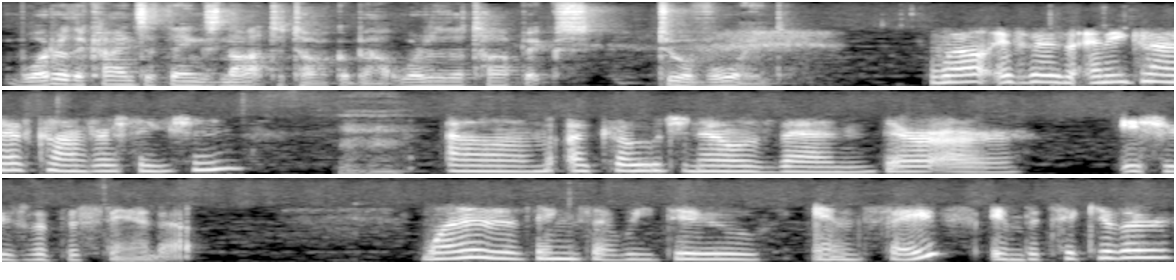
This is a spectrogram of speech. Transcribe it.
what are the kinds of things not to talk about? What are the topics to avoid? Well, if there's any kind of conversation, mm-hmm. um, a coach knows then there are issues with the stand up. One of the things that we do in SAFE in particular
